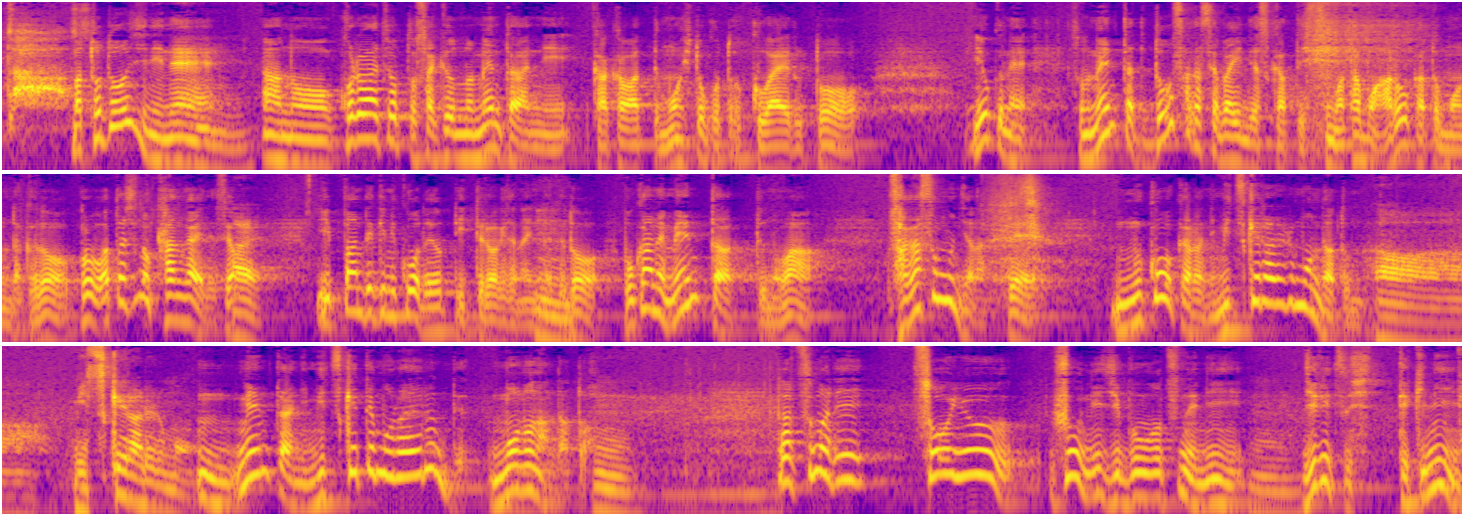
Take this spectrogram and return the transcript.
だ、まあ、と同時にね、あのこれはちょっと先ほどのメンターに関わってもう一言加えるとよくねそのメンターってどう探せばいいんですかって質問は多分あろうかと思うんだけどこれ私の考えですよ、はい。一般的にこうだよって言ってるわけじゃないんだけど、僕はねメンターっていうのは探すもんじゃなくて向こうからね見つけられるもんだと思う、ああ見つけられるもん、うん、メンターに見つけてもらえるんでものなんだと、うん。だつまりそういうふうに自分を常に自律的に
